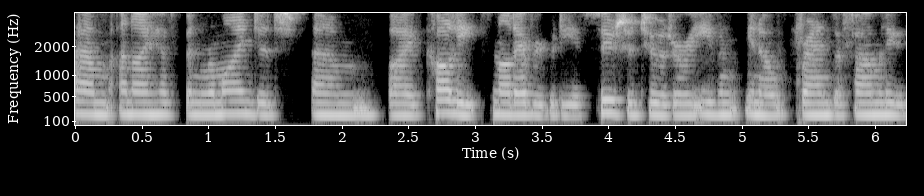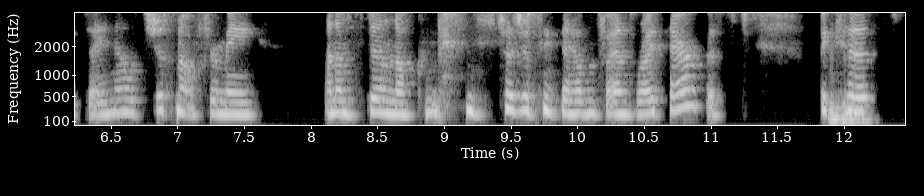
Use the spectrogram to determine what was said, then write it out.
um, and I have been reminded um, by colleagues, not everybody is suited to it, or even, you know, friends or family would say, no, it's just not for me. And I'm still not convinced. I just think they haven't found the right therapist because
